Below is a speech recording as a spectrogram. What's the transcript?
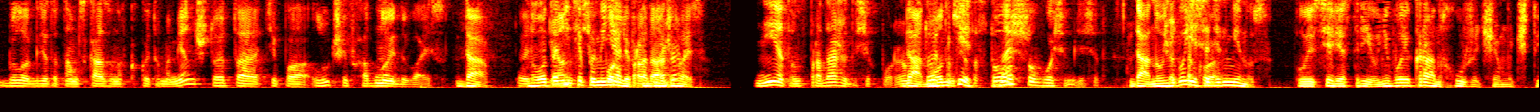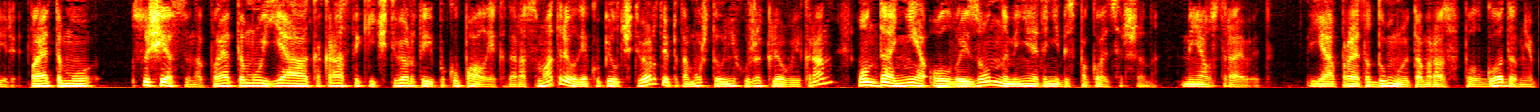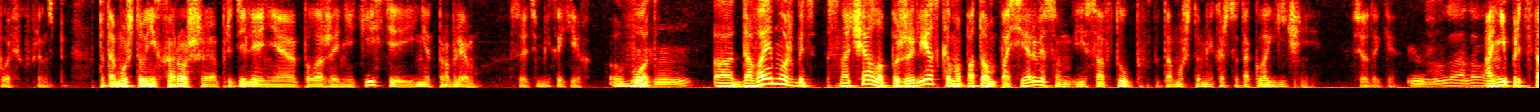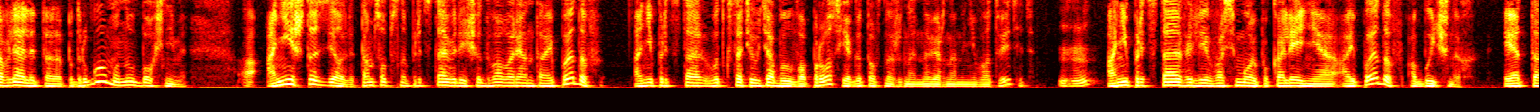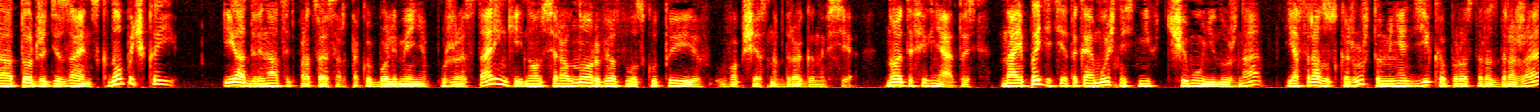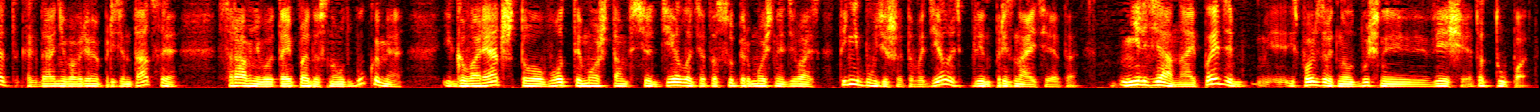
было где-то там сказано в какой-то момент, что это типа лучший входной девайс. Да. есть, ну вот они тебе поменяли в входной девайс. Нет, он в продаже до сих пор. Он да, но он есть. 100, знаешь, 180. Да, но у него такое. есть один минус у Series 3. У него экран хуже, чем у 4. Поэтому существенно. Поэтому я как раз-таки четвертый покупал. Я когда рассматривал, я купил четвертый, потому что у них уже клевый экран. Он, да, не always on, но меня это не беспокоит совершенно. Меня устраивает. Я про это думаю там раз в полгода, мне пофиг, в принципе. Потому что у них хорошее определение положения кисти, и нет проблем с этим никаких. Вот. Mm-hmm. А, давай, может быть, сначала по железкам, а потом по сервисам и софтуб, потому что, мне кажется, так логичней все-таки. Ну да, давай. Они представляли это по-другому, ну бог с ними. А, они что сделали? Там, собственно, представили еще два варианта iPad. Они представили... Вот, кстати, у тебя был вопрос, я готов, наверное, на него ответить. Угу. Они представили восьмое поколение iPad обычных. Это тот же дизайн с кнопочкой, и A12 процессор, такой более-менее уже старенький, но он все равно рвет в лоскуты вообще Snapdragon и все. Но это фигня. То есть на iPad тебе такая мощность ни к чему не нужна. Я сразу скажу, что меня дико просто раздражает, когда они во время презентации сравнивают iPad с ноутбуками и говорят, что вот ты можешь там все делать, это супер мощный девайс. Ты не будешь этого делать, блин, признайте это. Нельзя на iPad использовать ноутбучные вещи, это тупо.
